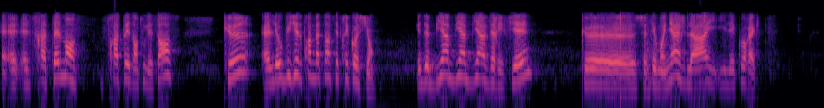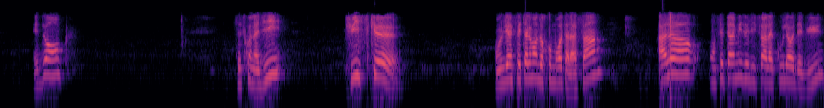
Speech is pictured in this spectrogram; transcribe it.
elle, sera tellement frappée dans tous les sens qu'elle est obligée de prendre maintenant ses précautions et de bien, bien, bien vérifier que ce témoignage-là, il est correct. Et donc, c'est ce qu'on a dit, puisque on lui a fait tellement de khumrot à la fin, alors on s'est permis de lui faire la coula au début,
